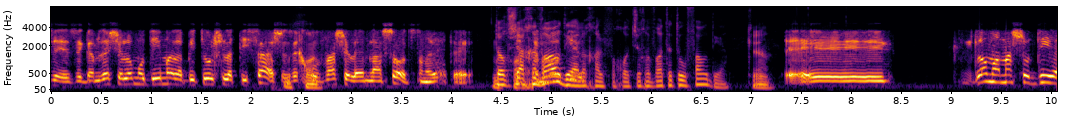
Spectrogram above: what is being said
זה, זה גם זה שלא מודיעים על הביטול של הטיסה, שזה נכון. חובה שלהם לעשות, זאת אומרת... אה, טוב נכון. שהחברה הם הודיעה לא- לך לפחות, שחברת התעופה הודיעה. כן. לא ממש הודיע,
